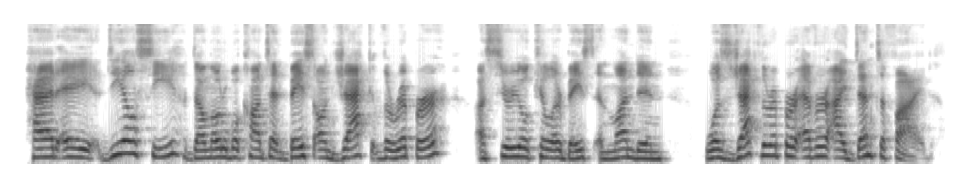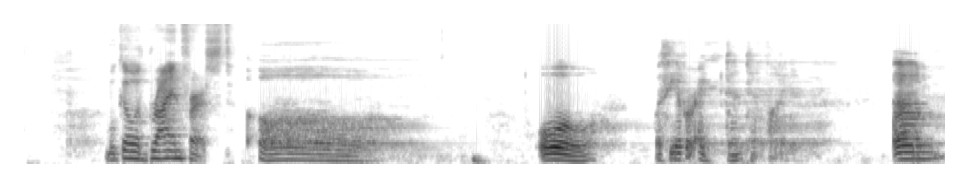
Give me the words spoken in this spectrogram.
had a DLC, downloadable content based on Jack the Ripper, a serial killer based in London. Was Jack the Ripper ever identified? We'll go with Brian first. Oh. Oh. Was he ever identified? Um,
